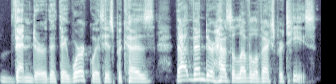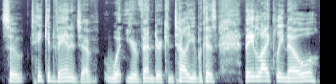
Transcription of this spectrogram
vendor that they work with is because that vendor has a level of expertise. So take advantage of what your vendor can tell you because they likely know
